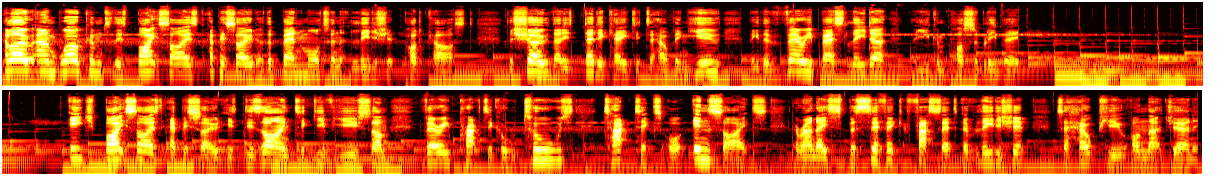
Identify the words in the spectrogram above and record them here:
Hello, and welcome to this bite sized episode of the Ben Morton Leadership Podcast, the show that is dedicated to helping you be the very best leader that you can possibly be. Each bite sized episode is designed to give you some very practical tools, tactics, or insights around a specific facet of leadership to help you on that journey.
